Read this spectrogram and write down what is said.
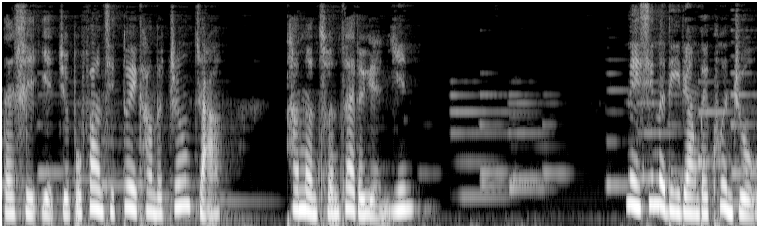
但是也绝不放弃对抗的挣扎，它们存在的原因。内心的力量被困住，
